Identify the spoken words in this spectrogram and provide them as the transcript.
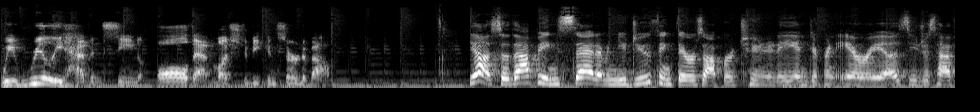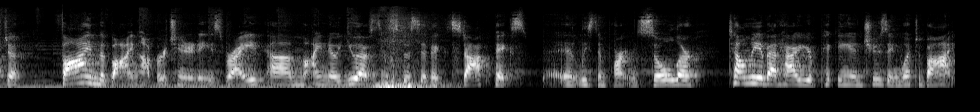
we really haven't seen all that much to be concerned about. Yeah, so that being said, I mean, you do think there's opportunity in different areas. You just have to find the buying opportunities, right? Um, I know you have some specific stock picks, at least in part in solar. Tell me about how you're picking and choosing what to buy.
